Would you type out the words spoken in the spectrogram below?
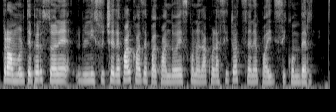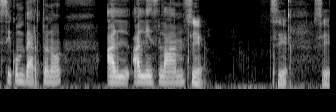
però a molte persone gli succede qualcosa e poi quando escono da quella situazione poi si, conver- si convertono al- all'Islam. Sì. Sì, sì.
